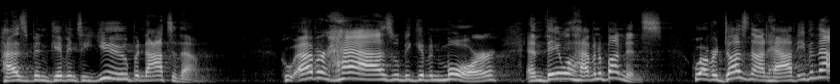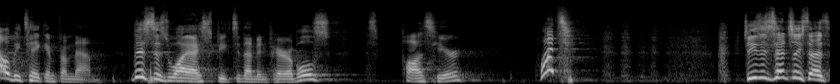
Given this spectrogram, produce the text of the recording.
has been given to you, but not to them. Whoever has will be given more, and they will have an abundance. Whoever does not have, even that will be taken from them. This is why I speak to them in parables. Let's pause here. What? Jesus essentially says,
